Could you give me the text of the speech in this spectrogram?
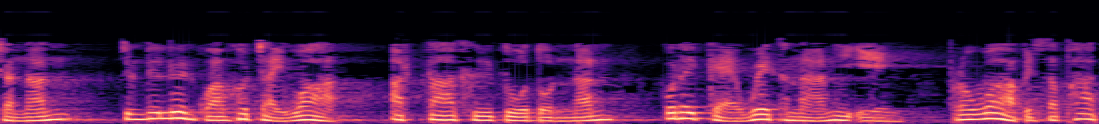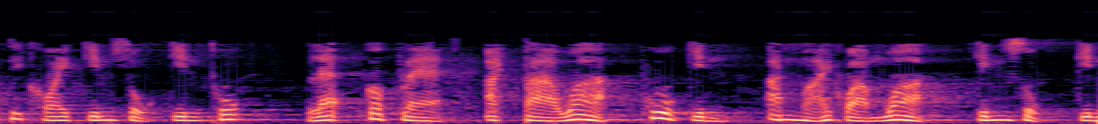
ฉะนั้นจึงได้เลื่อนความเข้าใจว่า อัตตาคือตัวตนนั้น ก็ได้แก่เวทนานี่เอง เพราะว่าเป็นสภาพที่คอยกินสุขกินทุกข์ และก็แปลอัตตาว่าผู้กิน อันหมายความว่า กินสุขกิน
